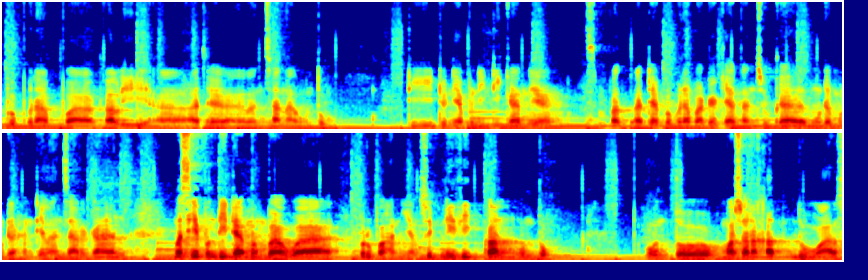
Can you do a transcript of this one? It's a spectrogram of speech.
beberapa kali uh, ada rencana untuk di dunia pendidikan yang sempat ada beberapa kegiatan juga mudah-mudahan dilancarkan. Meskipun tidak membawa perubahan yang signifikan untuk untuk masyarakat luas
